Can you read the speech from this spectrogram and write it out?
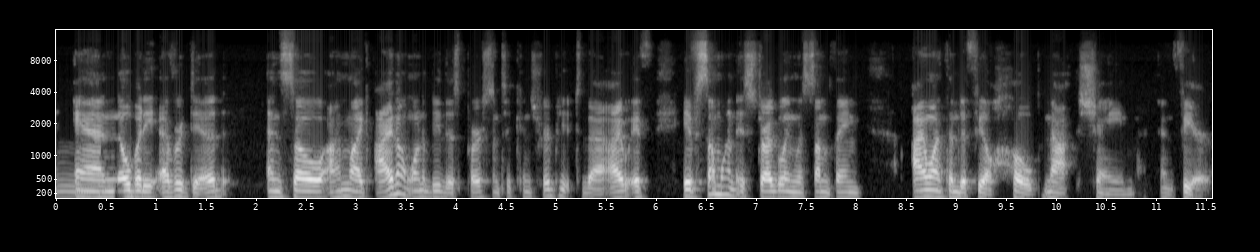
mm. and nobody ever did. And so I'm like, I don't want to be this person to contribute to that. I if if someone is struggling with something I want them to feel hope, not shame and fear.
